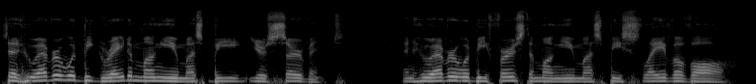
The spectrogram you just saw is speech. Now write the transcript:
said, "Whoever would be great among you must be your servant, and whoever would be first among you must be slave of all.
